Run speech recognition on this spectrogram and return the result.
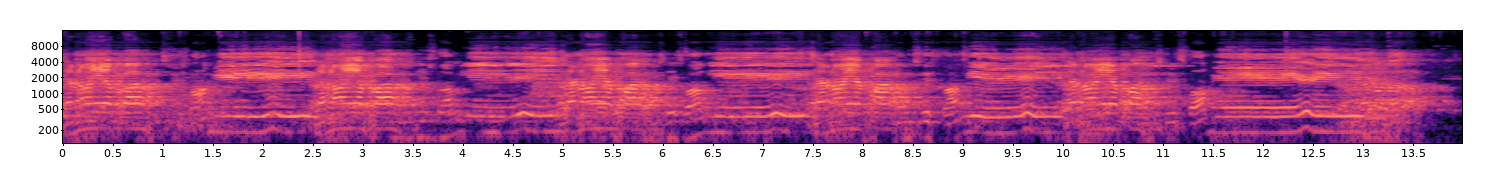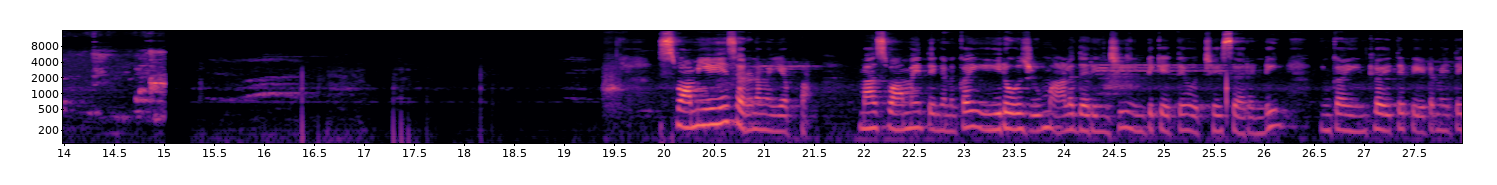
శ్రీ స్వామియే. శరణమయ్యప్ప శ్రీ స్వామియే. శరణమయ్యప్ప శ్రీ స్వామియే. శరణమయ్యప్ప శ్రీ స్వామియే. శరణమయ్యప్ప శ్రీ స్వామియే. స్వామియే మా స్వామి అయితే కనుక ఈరోజు మాల ధరించి ఇంటికైతే వచ్చేసారండి. ఇంకా ఇంట్లో అయితే పీఠం అయితే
